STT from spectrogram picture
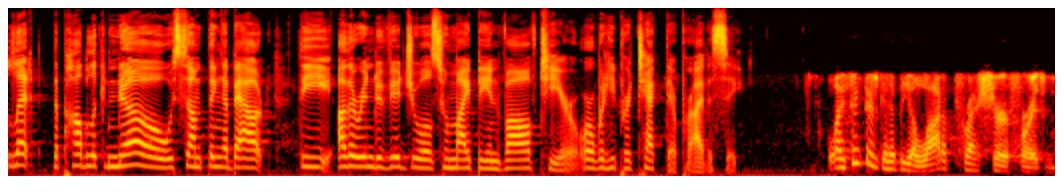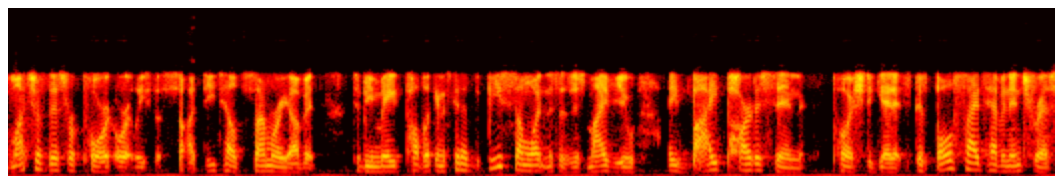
let the public know something about the other individuals who might be involved here, or would he protect their privacy? Well, I think there's going to be a lot of pressure for as much of this report, or at least a, a detailed summary of it, to be made public. And it's going to be somewhat, and this is just my view, a bipartisan push to get it because both sides have an interest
